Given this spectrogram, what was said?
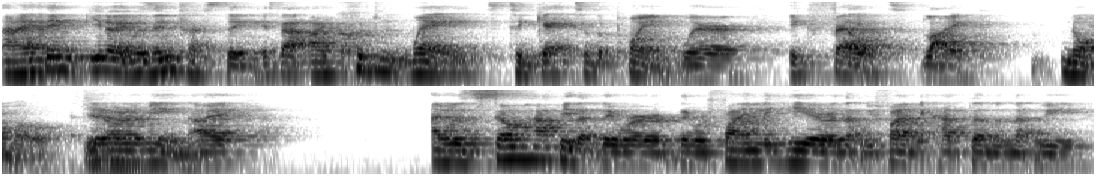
And I think, you know, it was interesting is that I couldn't wait to get to the point where it felt like normal. Do you know what I mean? I I was so happy that they were they were finally here and that we finally had them and that we,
